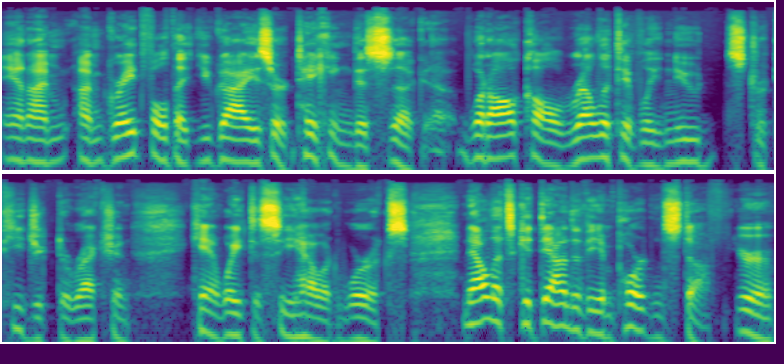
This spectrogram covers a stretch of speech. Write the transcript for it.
and I'm I'm grateful that you guys are taking this uh, what I'll call relatively new strategic direction. Can't wait to see how it works. Now let's get down to the important stuff. You're a,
